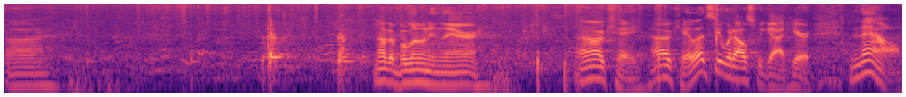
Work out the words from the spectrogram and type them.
uh, another balloon in there. Okay, okay, let's see what else we got here. Now,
